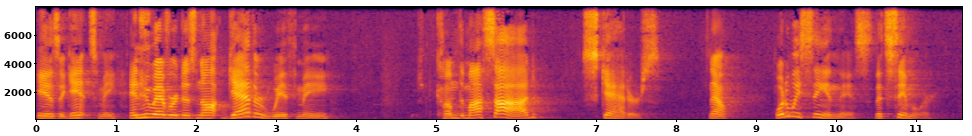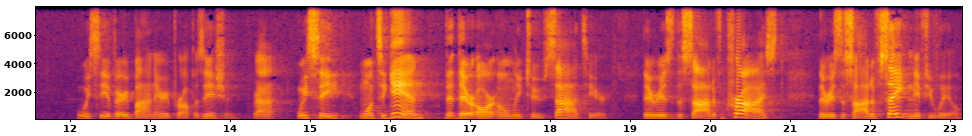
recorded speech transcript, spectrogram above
is against me, and whoever does not gather with me, come to my side, scatters. Now, what do we see in this that's similar? We see a very binary proposition, right? We see, once again, that there are only two sides here. There is the side of Christ, there is the side of Satan, if you will.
